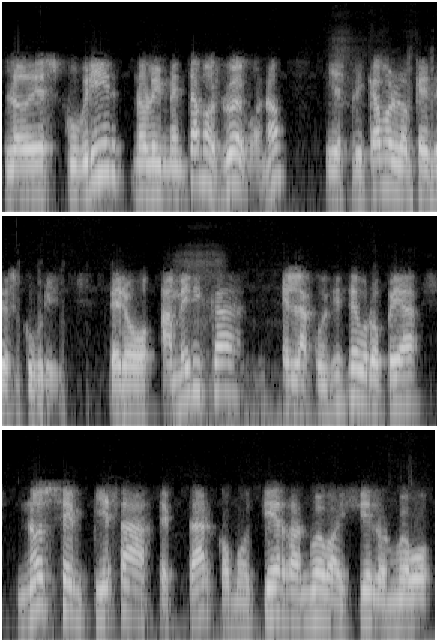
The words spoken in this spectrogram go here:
Lo de descubrir no lo inventamos luego, ¿no? Y explicamos lo que es descubrir. Pero América en la conciencia europea no se empieza a aceptar como tierra nueva y cielo nuevo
